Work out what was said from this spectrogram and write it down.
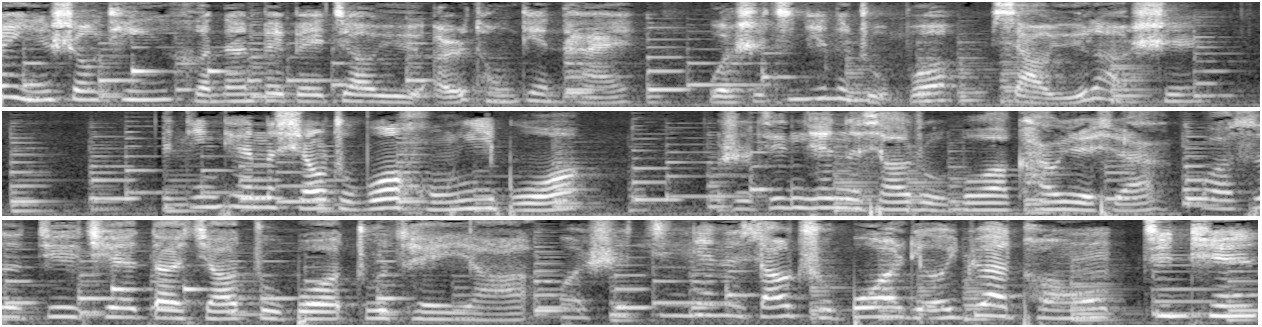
欢迎收听河南贝贝教育儿童电台，我是今天的主播小鱼老师。是今天的小主播洪一博，我是今天的小主播康月璇，我是今天的小主播朱晨瑶，我是今天的小主播刘月彤。今天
